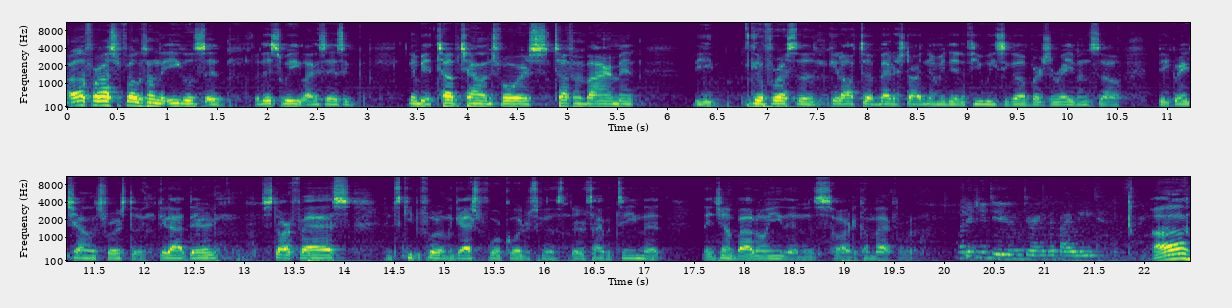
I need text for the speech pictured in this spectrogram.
Uh, for us to focus on the Eagles uh, for this week, like I said, it's going to be a tough challenge for us, tough environment. Be good for us to get off to a better start than we did a few weeks ago versus the Ravens. So, be a great challenge for us to get out there, start fast, and just keep your foot on the gas for four quarters because they're the type of team that they jump out on you, then it's hard to come back from it. What did you do during the bye week? Uh,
